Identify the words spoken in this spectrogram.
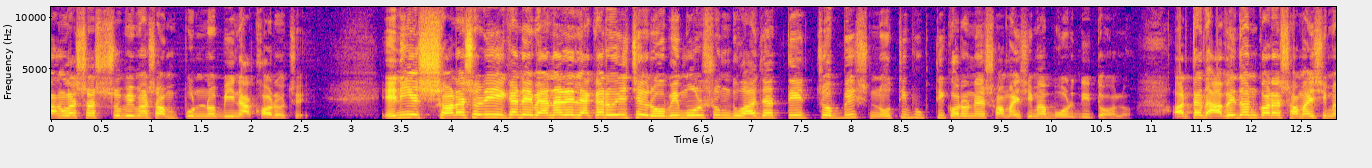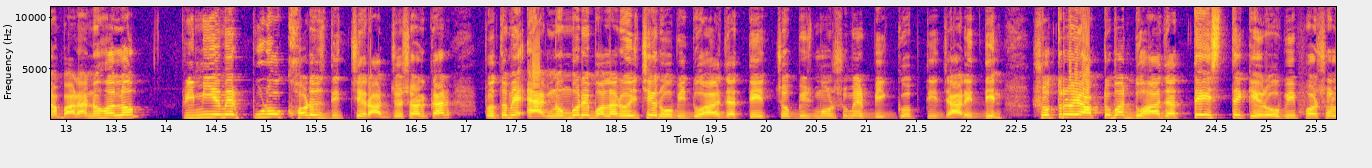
বাংলা শস্য বীমা সম্পূর্ণ বিনা খরচে। এ নিয়ে সরাসরি এখানে ব্যানারে লেখা রয়েছে, রবি মরশুম দু হাজার তেইশ চব্বিশ নথিভুক্তিকরণের সময়সীমা বর্ধিত হলো। অর্থাৎ আবেদন করার সময়সীমা বাড়ানো হলো। প্রিমিয়ামের পুরো খরচ দিচ্ছে রাজ্য সরকার। প্রথমে এক নম্বরে বলা রয়েছে, রবি দু হাজার তেইশ চব্বিশ মরশুমের বিজ্ঞপ্তি জারির দিন। সতেরোই অক্টোবর দু হাজার তেইশ থেকে রবি ফসল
